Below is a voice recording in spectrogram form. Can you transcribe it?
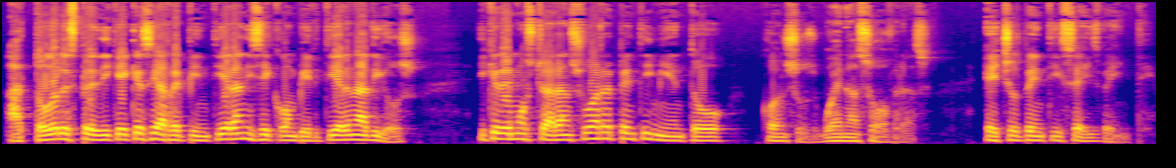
a todos les prediqué que se arrepintieran y se convirtieran a Dios, y que demostraran su arrepentimiento con sus buenas obras. Hechos 26:20.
